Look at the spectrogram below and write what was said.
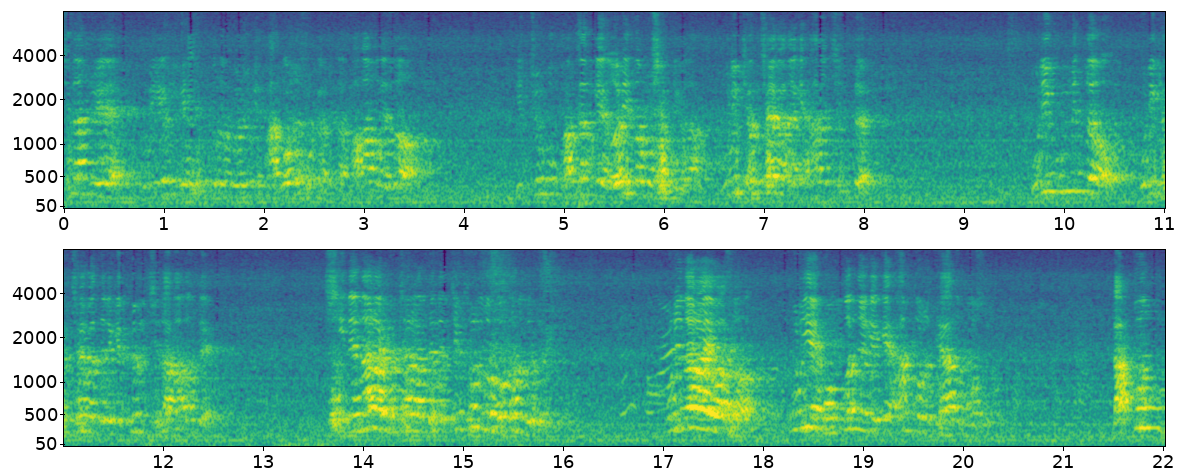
지난주에 우리 여기 계신 분들 중에 다 보셨을 겁니다. 마마문에서 이 중국 관광객 어린 놈 시합니다. 우리 경찰관에게 하는 짓들 우리 국민도 우리 경찰관들에게 그렇지 않았는데 시내 나라 경찰한테는 찡소리도 못하는 거죠. 우리나라에 와서 우리의 공권력에게 함부로 대하는 모습 나쁜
